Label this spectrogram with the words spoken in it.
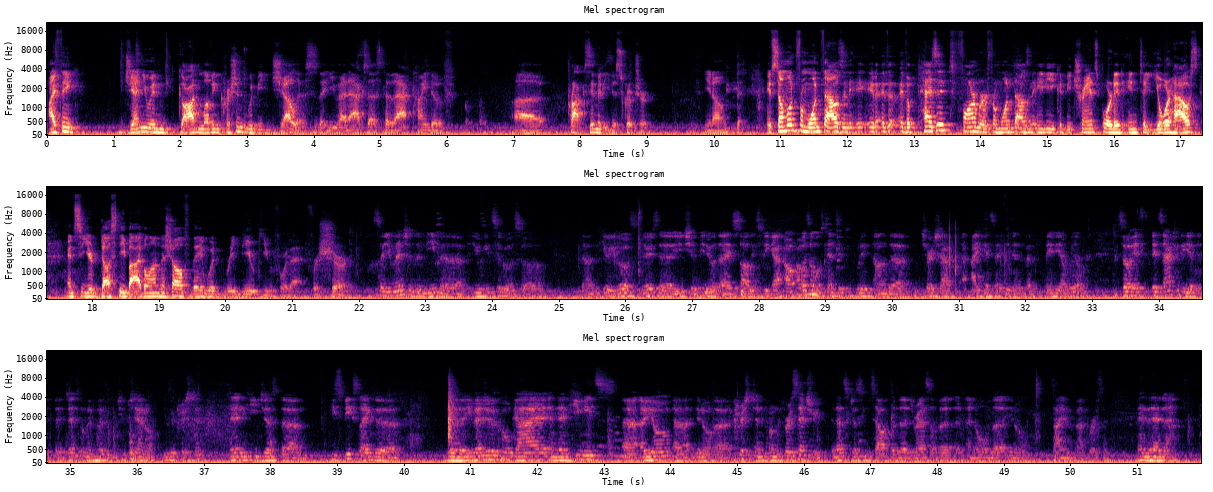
I think genuine God loving Christians would be jealous that you had access to that kind of uh, proximity to Scripture. You know, if someone from 1000, if, if, a peasant farmer from 1000 AD could be transported into your house and see your dusty Bible on the shelf, they would rebuke you for that, for sure. So you mentioned the meme a few weeks ago, so uh, here you go. So there's a YouTube video that I saw this week. I, I was almost tempted to put it on the church app. I guess I didn't, but maybe I will. So it's it's actually a, a gentleman who has a YouTube channel. He's a Christian, and he just um, he speaks like the the evangelical guy, and then he meets uh, a young, uh, you know, a Christian from the first century, and that's just himself with the dress of a, an old, uh, you know, time uh, person, and then.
